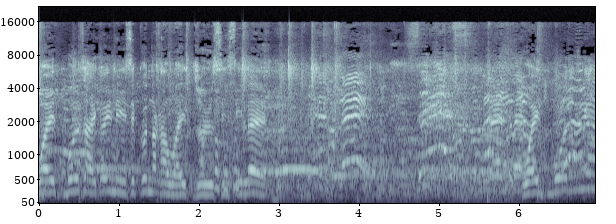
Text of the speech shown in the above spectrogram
White ball. Sabi ko, iniisip ko naka-white jersey sila eh. White ball nga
